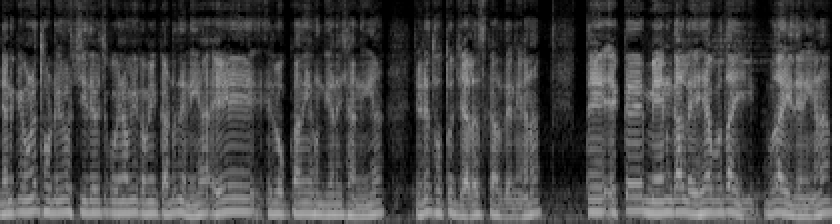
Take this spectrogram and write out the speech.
ਜਾਣੀ ਕਿ ਉਹਨੇ ਤੁਹਾਡੀ ਉਸ ਚੀਜ਼ ਦੇ ਵਿੱਚ ਕੋਈ ਨਾ ਕੋਈ ਕਮੀ ਕੱਢ ਦੇਣੀ ਆ। ਇਹ ਲੋਕਾਂ ਦੀਆਂ ਹੁੰਦੀਆਂ ਨਿਸ਼ਾਨੀਆਂ, ਜਿਹੜੇ ਤੁਹਾਡੇ ਤੋਂ ਜੈਲਸ ਕਰਦੇ ਨੇ, ਹਨਾ? ਤੇ ਇੱਕ ਮੇਨ ਗੱਲ ਇਹ ਹੈ ਵਧਾਈ ਵਧਾਈ ਦੇਣੀ, ਹਨਾ?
